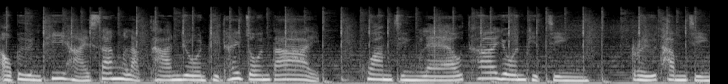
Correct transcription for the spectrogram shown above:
เอาปืนที่หายสร้างหลักฐานโยนผิดให้โจรใต้ ความจริงแล้วถ้าโยนผิดจริง หรือทำจริง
